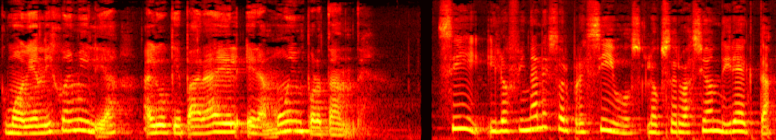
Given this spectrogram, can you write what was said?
Como bien dijo Emilia, algo que para él era muy importante. Sí, y los finales sorpresivos, la observación directa,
